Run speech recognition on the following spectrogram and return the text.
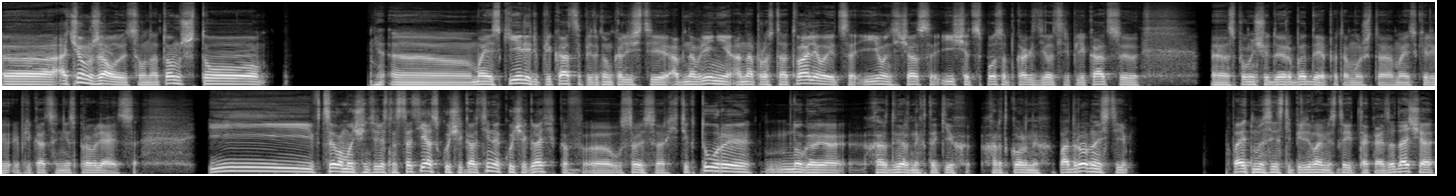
Э, о чем жалуется он? О том, что Э, MySQL репликация при таком количестве обновлений, она просто отваливается, и он сейчас ищет способ, как сделать репликацию э, с помощью DRBD, потому что MySQL репликация не справляется. И в целом очень интересная статья с кучей картинок, кучей графиков, э, устройства архитектуры, много хардверных таких хардкорных подробностей. Поэтому, если перед вами стоит такая задача,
